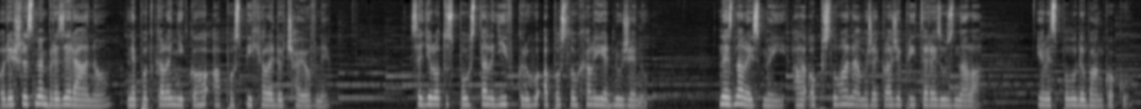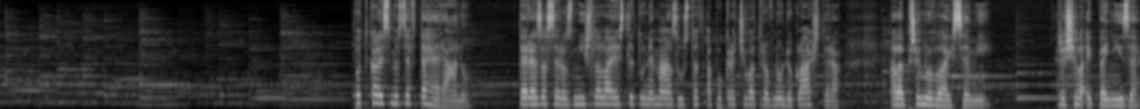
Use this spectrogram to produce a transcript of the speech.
Odešli jsme brzy ráno, nepotkali nikoho a pospíchali do čajovny. Sedělo tu spousta lidí v kruhu a poslouchali jednu ženu. Neznali jsme ji, ale obsluha nám řekla, že prý Terezu znala. Jeli spolu do Bangkoku. Potkali jsme se v Teheránu. Tereza se rozmýšlela, jestli tu nemá zůstat a pokračovat rovnou do kláštera, ale přemluvila jsem jí. Řešila i peníze.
